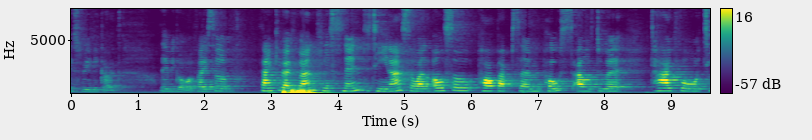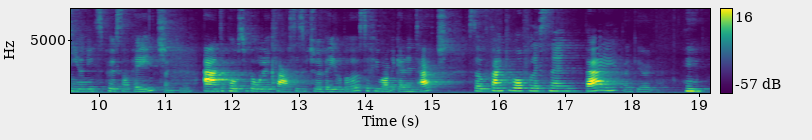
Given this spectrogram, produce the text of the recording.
it's really good. There we go. okay so thank you everyone for listening to Tina. So I'll also pop up some posts. I'll do a tag for Tina Neath's personal page Thank you. and a post with all her classes which are available. So if you want to get in touch. So thank you all for listening. Bye. Thank you.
